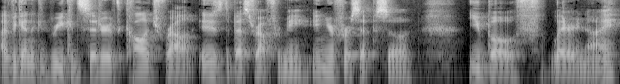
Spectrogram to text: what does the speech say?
I've begun to reconsider if the college route is the best route for me. In your first episode, you both, Larry and I,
